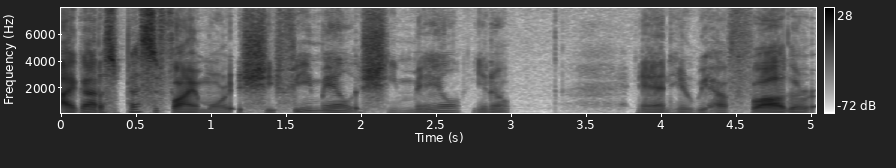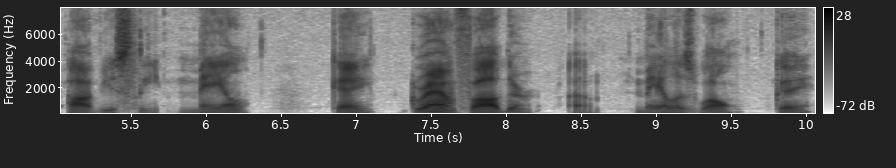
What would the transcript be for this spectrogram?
I gotta specify more. Is she female? Is she male? You know? And here we have father, obviously male, okay? Grandfather, male as well, okay?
